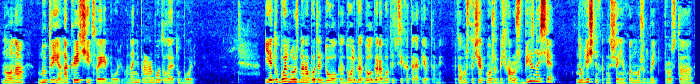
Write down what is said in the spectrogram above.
но она внутри, она кричит своей болью. Она не проработала эту боль. И эту боль нужно работать долго, долго, долго работать с психотерапевтами. Потому что человек может быть хорош в бизнесе, но в личных отношениях он может быть просто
